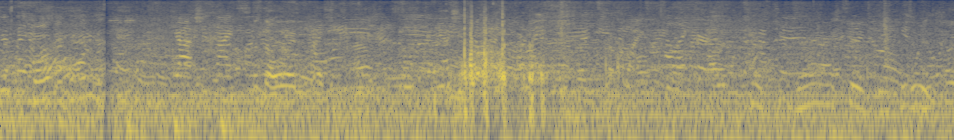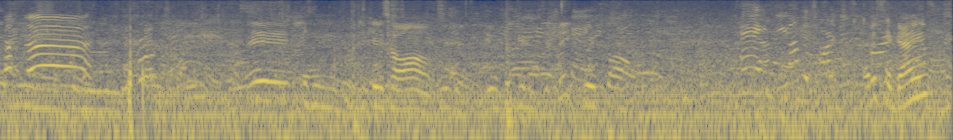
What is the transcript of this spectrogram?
Yeah, she's nice. She's always nice. Yeah, she's nice. What's up? Hey, hold on. Hey, do you have the charger? Hey, this a game?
